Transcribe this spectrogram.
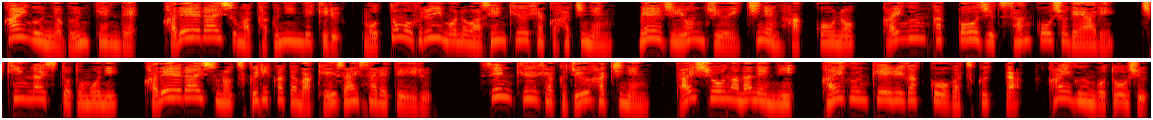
海軍の文献で、カレーライスが確認できる、最も古いものは1908年、明治41年発行の海軍割烹術参考書であり、チキンライスとともに、カレーライスの作り方が掲載されている。1918年、大正7年に海軍経理学校が作った海軍ご当主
